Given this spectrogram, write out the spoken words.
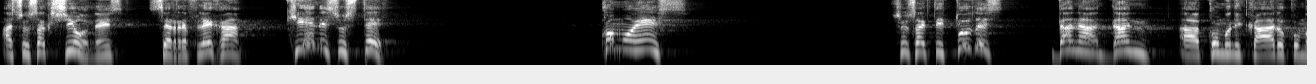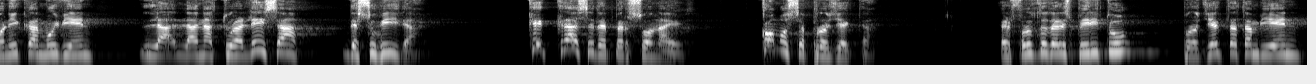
a sus acciones, se refleja quién es usted, cómo es, sus actitudes dan a, dan a comunicar o comunican muy bien la, la naturaleza de su vida. ¿Qué clase de persona es? ¿Cómo se proyecta? El fruto del Espíritu proyecta también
